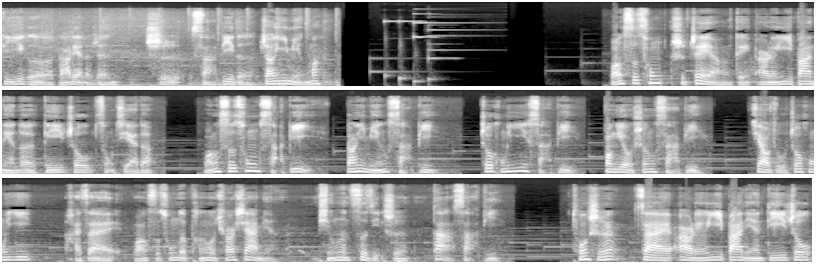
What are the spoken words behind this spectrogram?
第一个打脸的人是撒币的张一鸣吗？王思聪是这样给二零一八年的第一周总结的：王思聪撒币，张一鸣撒币，周鸿祎撒币，冯佑生撒币。教主周鸿祎还在王思聪的朋友圈下面评论自己是大撒币。同时，在二零一八年第一周。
